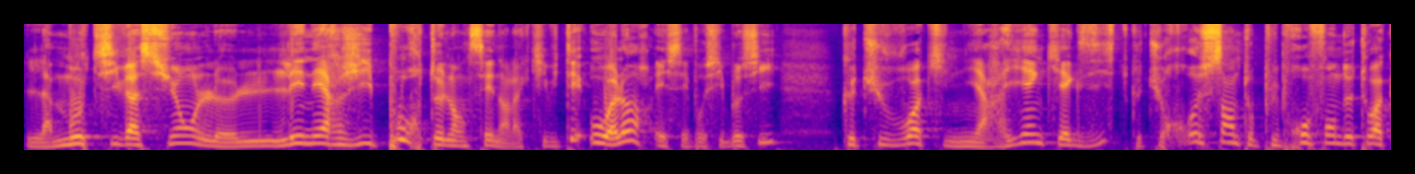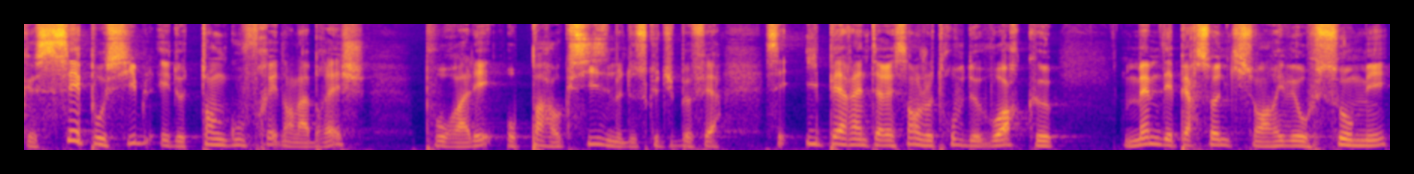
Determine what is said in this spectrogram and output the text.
la motivation, l'énergie pour te lancer dans l'activité, ou alors, et c'est possible aussi, que tu vois qu'il n'y a rien qui existe, que tu ressentes au plus profond de toi que c'est possible et de t'engouffrer dans la brèche pour aller au paroxysme de ce que tu peux faire. C'est hyper intéressant, je trouve, de voir que même des personnes qui sont arrivées au sommet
